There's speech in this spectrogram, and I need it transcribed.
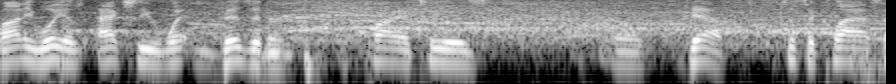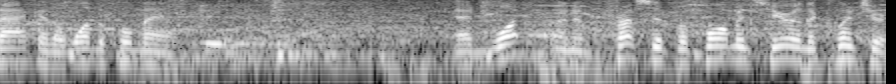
Monty Williams actually went and visited him prior to his uh, death. Just a class act and a wonderful man. And what an impressive performance here in the clincher.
